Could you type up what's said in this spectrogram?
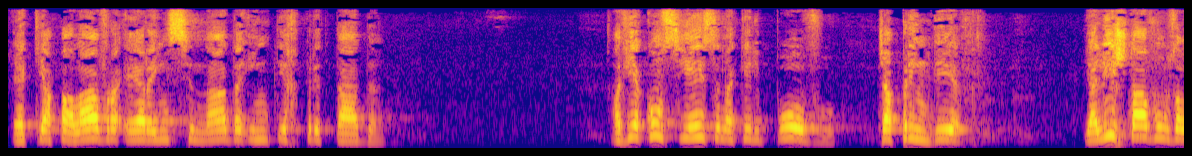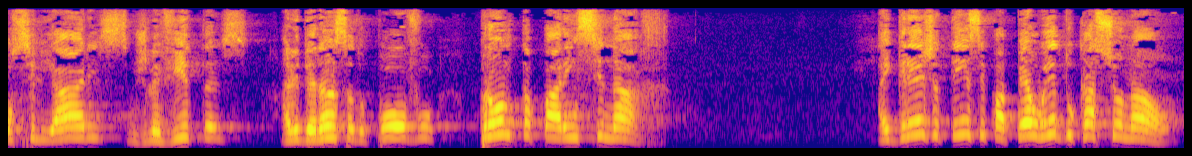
é que a palavra era ensinada e interpretada. Havia consciência naquele povo de aprender e ali estavam os auxiliares, os levitas, a liderança do povo, pronta para ensinar. A igreja tem esse papel educacional.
